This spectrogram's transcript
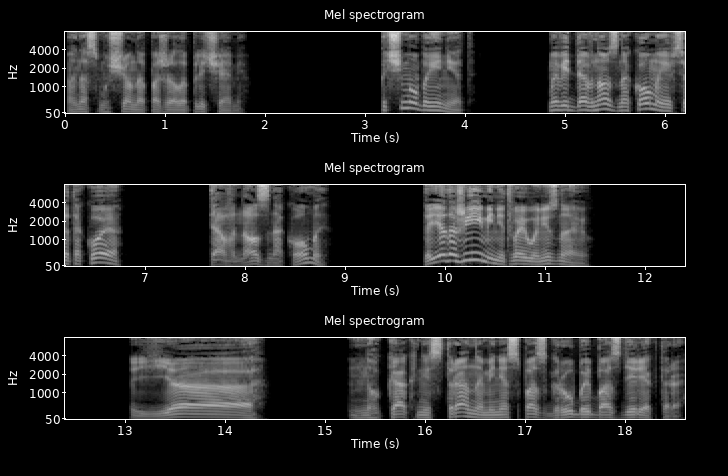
Она смущенно пожала плечами. «Почему бы и нет? Мы ведь давно знакомы и все такое». «Давно знакомы? Да я даже имени твоего не знаю». «Я...» Но, как ни странно, меня спас грубый бас директора.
